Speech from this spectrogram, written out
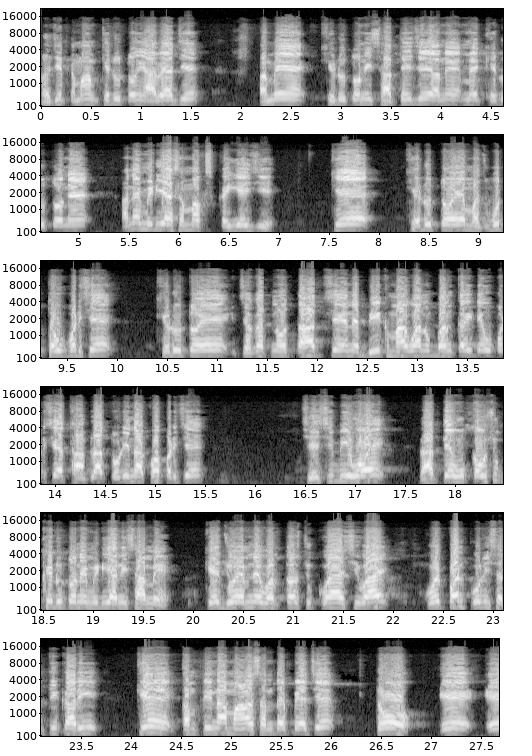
હજી તમામ ખેડૂતો અહીં આવ્યા છે. અમે ખેડૂતોની સાથે છે અને અમે ખેડૂતોને અને મીડિયા સમક્ષ કહીએ છીએ કે ખેડૂતોએ મજબૂત થવું પડશે. ખેડૂતોએ જગતનો તાજ છે અને ભીખ માગવાનું બંધ કરી દેવું પડશે થાંભલા તોડી નાખવા પડશે. જેસીબી હોય, રાતે હું કહું છું ખેડૂતોને મીડિયાની સામે કે જો એમને વળતર ચૂકવ્યા સિવાય કોઈ પણ પોલીસ અધિકારી કે કંપનીના માણસ અંદર છે, તો એ એ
